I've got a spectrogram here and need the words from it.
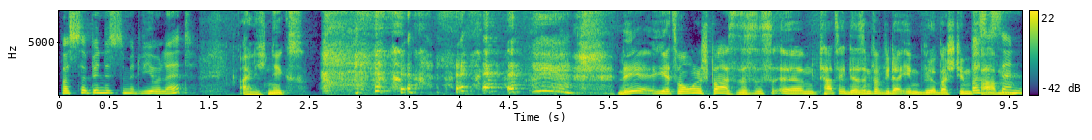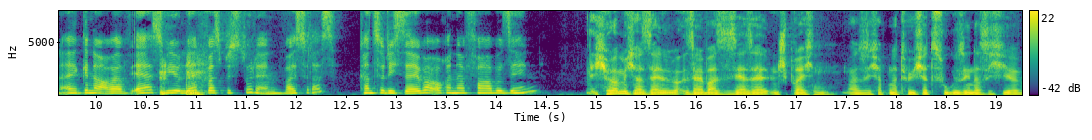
Was verbindest du mit Violett? Eigentlich nichts. nee, jetzt mal ohne Spaß. Das ist ähm, tatsächlich, da sind wir wieder eben wieder bei Stimmfarben. Was ist denn, äh, genau, aber er ist violett, was bist du denn? Weißt du das? Kannst du dich selber auch in der Farbe sehen? Ich höre mich ja selber, selber sehr selten sprechen. Also ich habe natürlich jetzt zugesehen, dass ich hier,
